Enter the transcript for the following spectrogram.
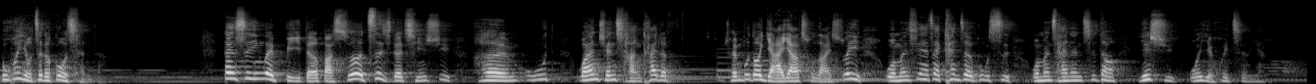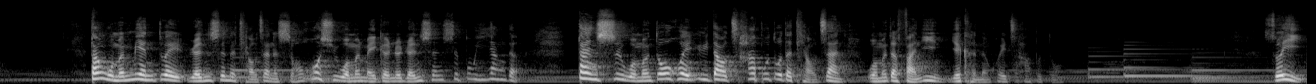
不会有这个过程的。但是因为彼得把所有自己的情绪很无完全敞开的，全部都压压出来，所以我们现在在看这个故事，我们才能知道，也许我也会这样。当我们面对人生的挑战的时候，或许我们每个人的人生是不一样的，但是我们都会遇到差不多的挑战，我们的反应也可能会差不多。所以，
